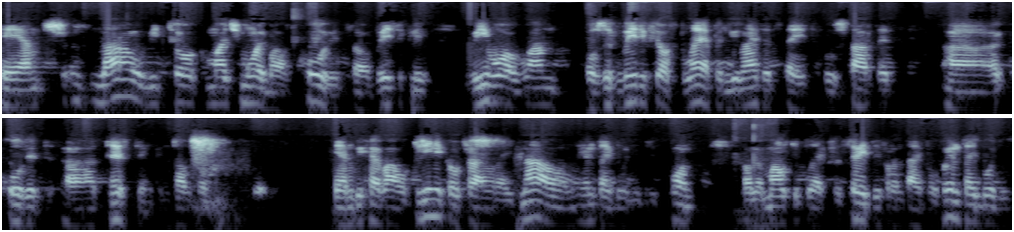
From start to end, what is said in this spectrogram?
And now we talk much more about COVID. So basically, we were one was the very first lab in the United States who started uh, COVID uh, testing in terms of and we have our clinical trial right now on antibody response on a multiplex assay, different type of antibodies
